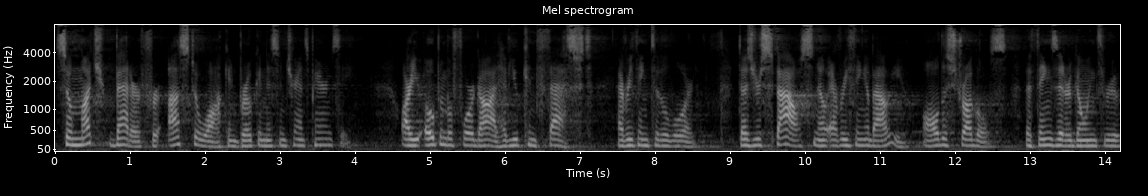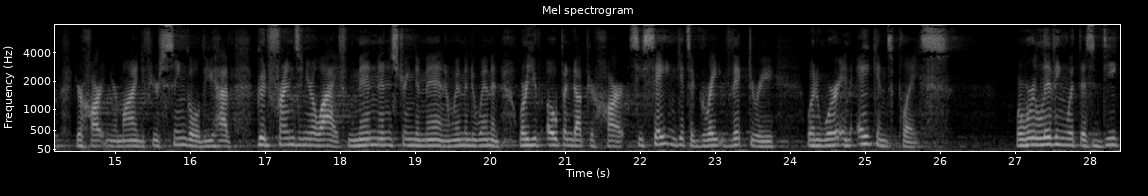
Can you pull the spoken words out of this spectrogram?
So much better for us to walk in brokenness and transparency. Are you open before God? Have you confessed everything to the Lord? Does your spouse know everything about you? All the struggles, the things that are going through your heart and your mind. If you're single, do you have good friends in your life, men ministering to men and women to women, where you've opened up your heart? See, Satan gets a great victory when we're in Achan's place, where we're living with this deep,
